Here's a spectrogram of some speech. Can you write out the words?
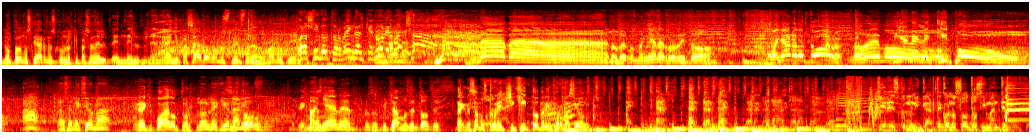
no podemos quedarnos con lo que pasó en el, en el- en el año pasado, vamos desde luego, vamos bien. Ahora sí, doctor, venga, el que no le avanza. Nada. Nos vemos mañana, Rorrito. Hasta mañana, doctor. Nos vemos. Viene el equipo. Ah, la selección A, Viene el equipo A, doctor. los es legionarios. Mañana. Nos escuchamos entonces. Regresamos con el chiquito de la información. ¿Quieres comunicarte con nosotros y mantenerte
